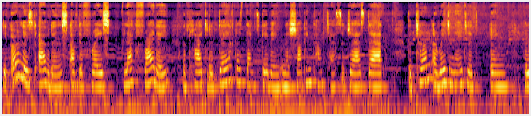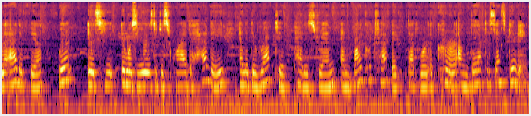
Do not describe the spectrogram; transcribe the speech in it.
The earliest evidence of the phrase Black Friday applied to the day after Thanksgiving in a shopping context suggests that the term originated in Philadelphia, where it was used to describe the heavy and disruptive pedestrian and vehicle traffic that would occur on the day after Thanksgiving.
